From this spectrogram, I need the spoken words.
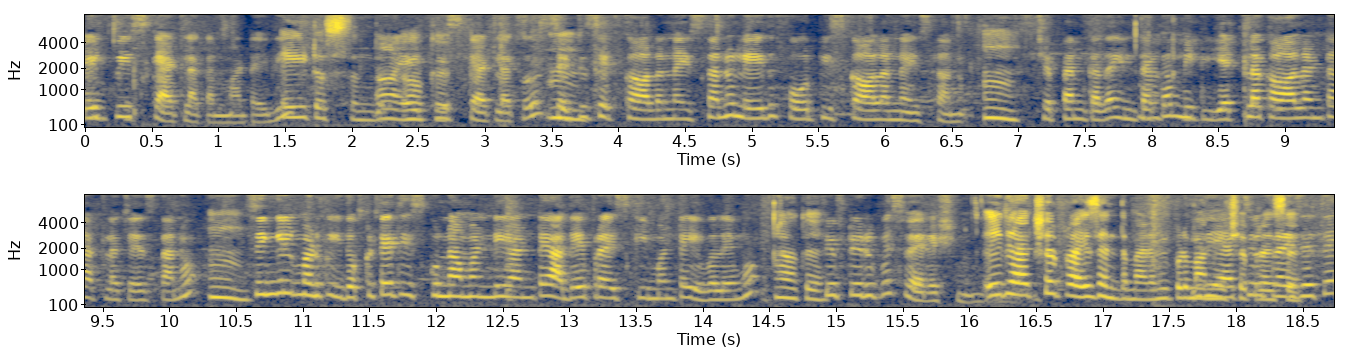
ఎయిట్ పీస్ క్యాట్లాక్ అన్నమాట ఇది. ఎయిట్ వస్తుంది. Eight piece catalogue set set కావాలన్నా ఇస్తాను లేదు ఫోర్ పీస్ కావాలన్నా ఇస్తాను. మ్మ్. చెప్పాను కదా ఇంతక మీకు ఎట్లా కావాలంటే అట్లా చేస్తాను. సింగిల్ మడుకు ఇది ఒక్కటే తీసుకున్నామండి అంటే అదే ప్రైస్కి ఇమ్మంటే ఇవ్వలేము. ఫిఫ్టీ రూపీస్ వేరియేషన్ ఉంది. ఇది యాక్చువల్ ప్రైస్ ఎంత మేడం ఇప్పుడు మనం ఇచ్చే ప్రైస్ అయితే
